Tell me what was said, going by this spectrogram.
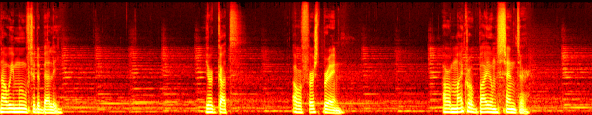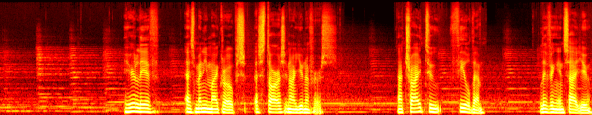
Now we move to the belly, your gut our first brain, our microbiome center. Here live as many microbes as stars in our universe. Now try to feel them living inside you.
